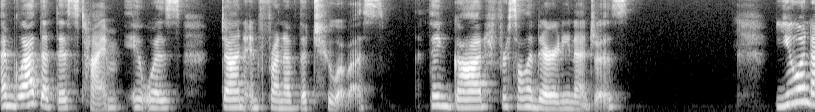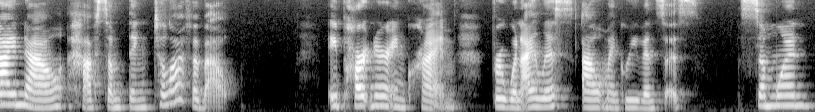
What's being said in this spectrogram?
I'm glad that this time it was done in front of the two of us. Thank God for solidarity nudges. You and I now have something to laugh about. A partner in crime for when I list out my grievances. Someone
